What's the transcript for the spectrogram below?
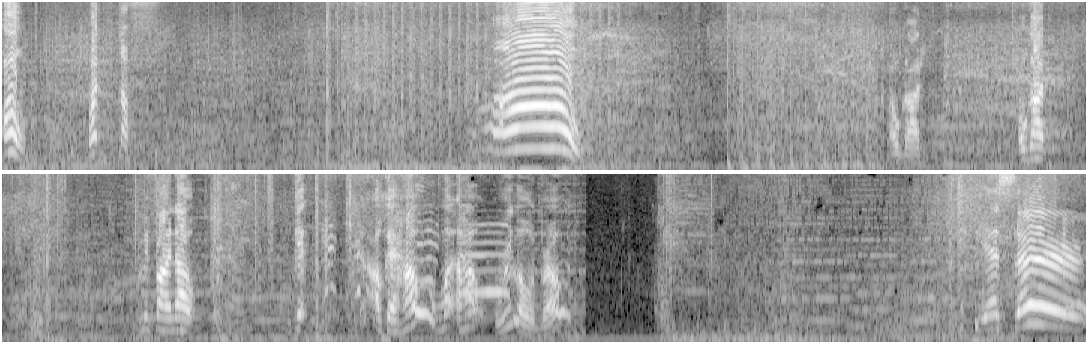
Oh! What the Oh! Oh god. Oh god. Let me find out. Get. Okay, how? How? Reload, bro. Yes, sir.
